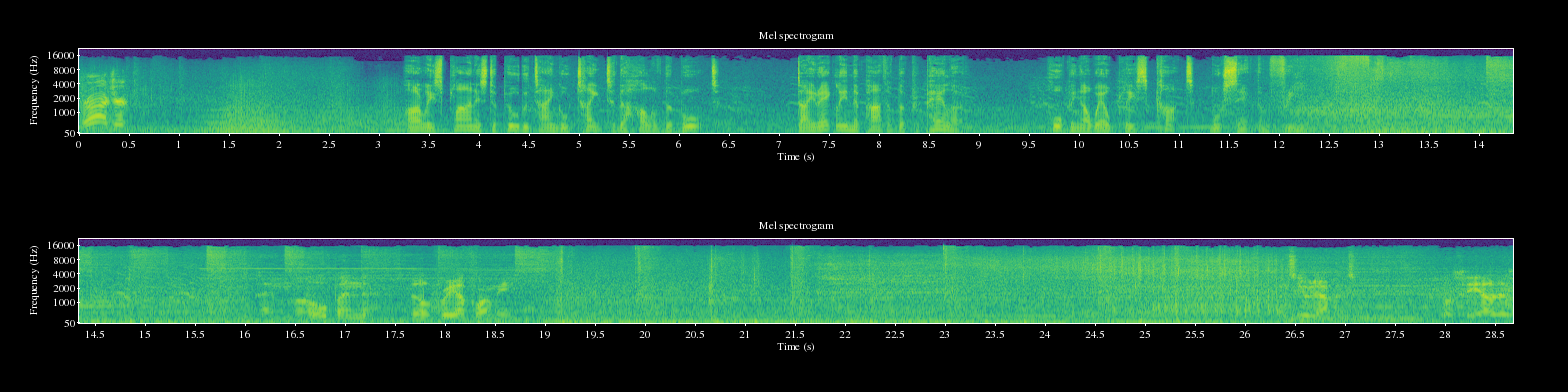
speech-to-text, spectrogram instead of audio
Roger. Harley's plan is to pull the tangle tight to the hull of the boat, directly in the path of the propeller, hoping a well placed cut will set them free. I'm hoping they'll free up for me. See what happens. We'll see how this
